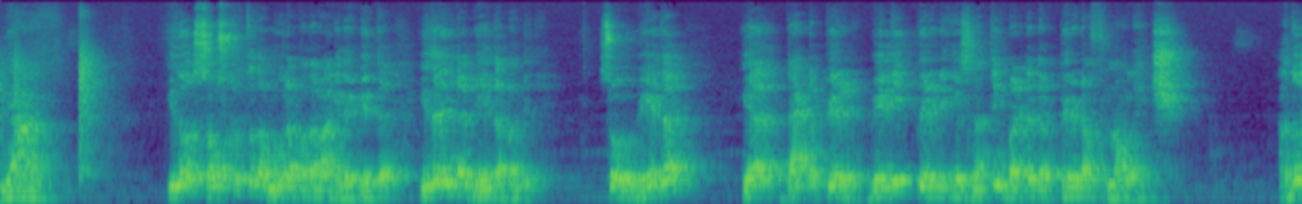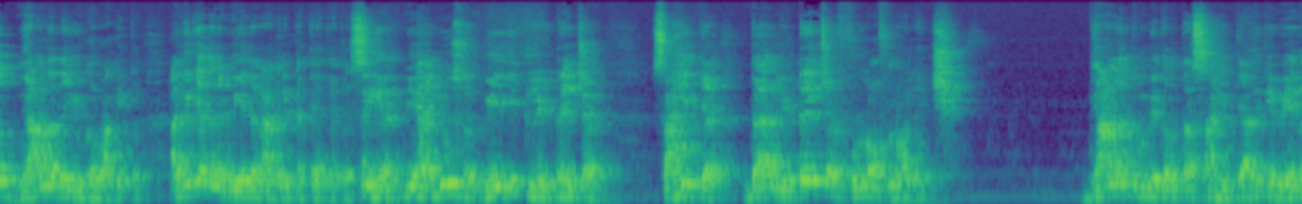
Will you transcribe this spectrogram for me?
ಜ್ಞಾನ. ಇದು ಸಂಸ್ಕೃತದ ಮೂಲ ಪದವಾಗಿದೆ ವಿದ್ ಇದರಿಂದ ವೇದ ಬಂದಿದೆ. So Veda here that period Vedic period is nothing but the period of knowledge ಅದು ಜ್ಞಾನದ ಯುಗವಾಗಿತ್ತು. ಅದಕ್ಕೆ ಅದನ್ನು ವೇದ ನಾಗರಿಕತೆ ಅಂತ ಹೇಳ್ತಾರೆ. See here we have use Vedic literature ಸಾಹಿತ್ಯ the literature full of knowledge ಜ್ಞಾನ ತುಂಬಿದಂಥ ಸಾಹಿತ್ಯ, ಅದಕ್ಕೆ ವೇದ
